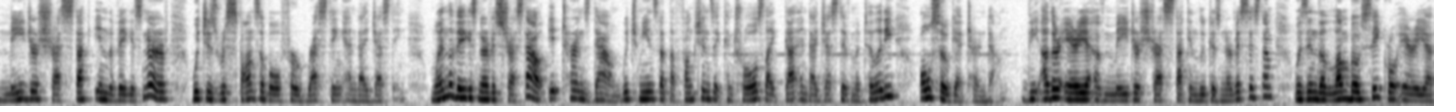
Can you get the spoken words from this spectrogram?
major stress stuck in the vagus nerve, which is responsible for resting and digesting. When the vagus nerve is stressed out, it turns down, which means that the functions it controls, like gut and digestive motility, also get turned down. The other area of major stress stuck in Luca's nervous system was in the lumbosacral area,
